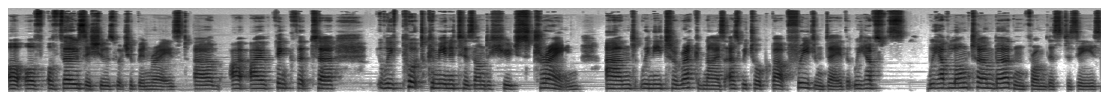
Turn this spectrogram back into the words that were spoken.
of of, of those issues which have been raised. Um, I, I, think that. Uh, we've put communities under huge strain and we need to recognize as we talk about freedom day that we have we have long-term burden from this disease.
